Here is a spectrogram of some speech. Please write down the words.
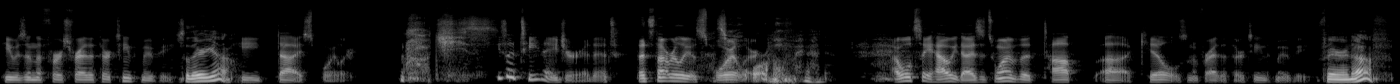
He was in the first Friday the 13th movie. So there you go. He dies, spoiler. Oh, jeez. He's a teenager in it. That's not really a That's spoiler. horrible, man. I won't say how he dies. It's one of the top uh, kills in a Friday the 13th movie. Fair enough.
